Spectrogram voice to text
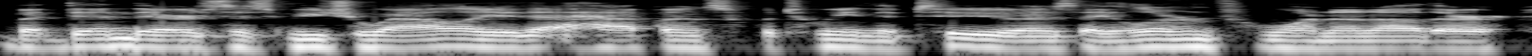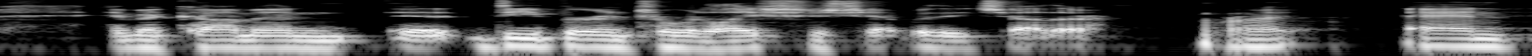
but then there's this mutuality that happens between the two as they learn from one another and become in, uh, deeper into relationship with each other. Right, and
